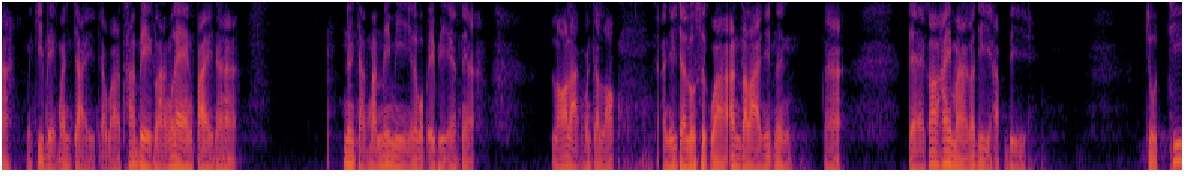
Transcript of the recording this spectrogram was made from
นะ เมื่อกี้เบรกมั่นใจ แต่ว่าถ้าเบรกหลังแรงไปนะฮะ เนื่องจากมันไม่มีระบบ ABS เนี่ย ล้อหลังมันจะล็อก อันนี้จะรู้สึกว่าอันตรายนิดนึงนะฮะแต่ก็ให้มาก็ดีครับดี จุดที่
